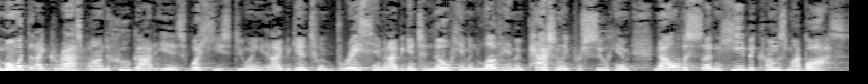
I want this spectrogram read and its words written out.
The moment that I grasp onto who God is, what He's doing, and I begin to embrace Him and I begin to know Him and love Him and passionately pursue Him, now awl of a sudden He becomes my boss.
